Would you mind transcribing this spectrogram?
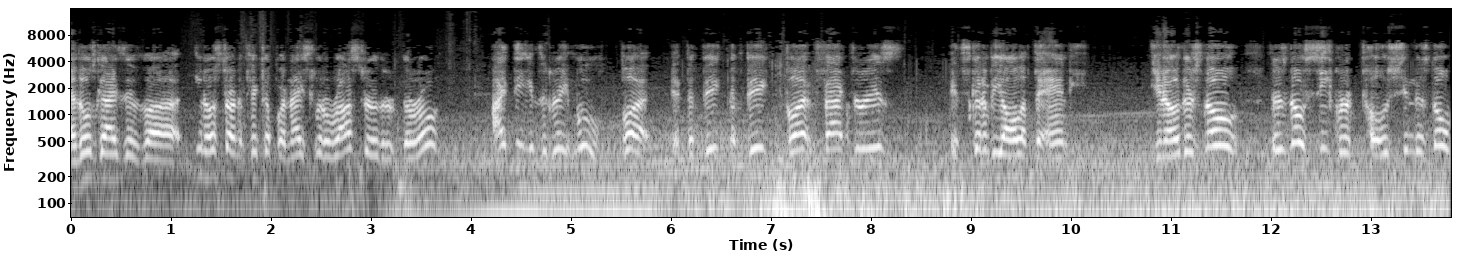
And those guys have, uh, you know, starting to pick up a nice little roster of their, their own. I think it's a great move, but the big the big but factor is it's going to be all up to Andy. You know, there's no there's no secret potion, there's no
